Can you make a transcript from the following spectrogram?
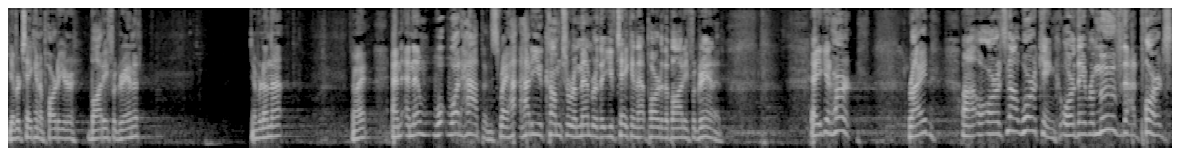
You ever taken a part of your body for granted? You ever done that? Right? And, and then what, what happens, right? How, how, do you come to remember that you've taken that part of the body for granted? Yeah, you get hurt, right? Uh, or, or, it's not working, or they remove that part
